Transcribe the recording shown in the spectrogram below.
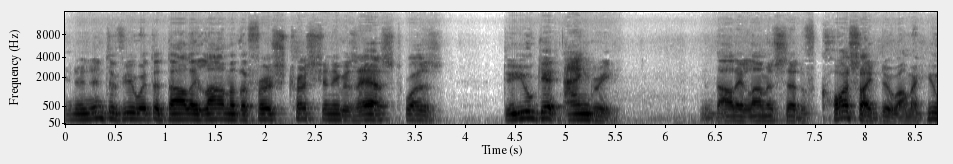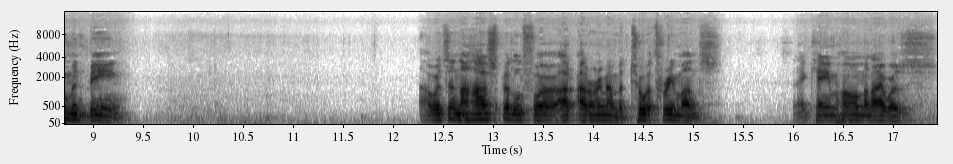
In an interview with the Dalai Lama, the first question he was asked was, Do you get angry? The Dalai Lama said, Of course I do. I'm a human being. I was in the hospital for, I, don't remember, two or three months. I came home and I was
